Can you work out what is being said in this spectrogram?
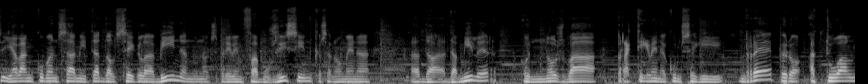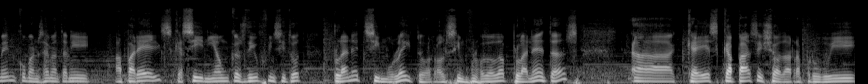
ja van començar a meitat del segle XX en un experiment famosíssim que s'anomena eh, de, de Miller, on no es va pràcticament aconseguir res, però actualment comencem a tenir aparells que sí, n'hi ha un que es diu fins i tot Planet Simulator, el simulador de planetes, eh, que és capaç això de reproduir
